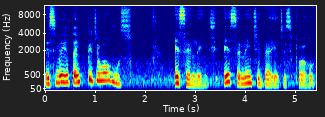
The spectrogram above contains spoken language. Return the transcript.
Nesse meio tempo, pediu o almoço. Excelente, excelente ideia, disse Poirot.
